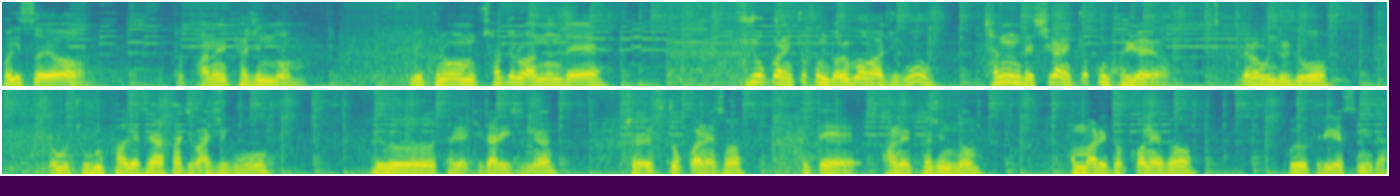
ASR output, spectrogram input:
거기 있어요. 그 바늘 펴진 놈. 근데 그놈 찾으러 왔는데 수족관이 조금 넓어가지고 찾는데 시간이 조금 걸려요. 여러분들도 너무 조급하게 생각하지 마시고 느긋하게 기다리시면 저의 수족관에서 그때 바늘 펴진 놈한 마리 더 꺼내서 보여드리겠습니다.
